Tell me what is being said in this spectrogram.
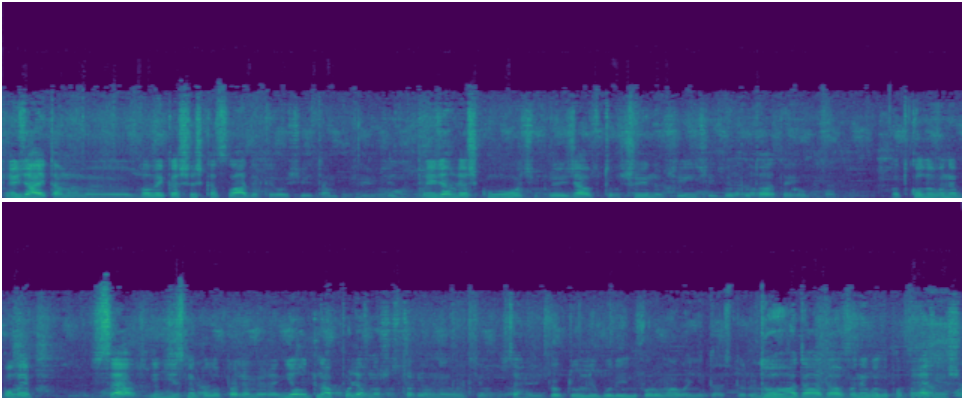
приїжджає там е, велика шишка з влади, коротше, і там приїжджав Ляшко, чи приїжджав Турчинов, чи інші депутати. От коли вони були, Все, і дійсно було перемир'я. Ні одна пуля в нашу сторону не летіла взагалі. Тобто вони були інформовані та сторона. Да, да, да. Вони були попередні, що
